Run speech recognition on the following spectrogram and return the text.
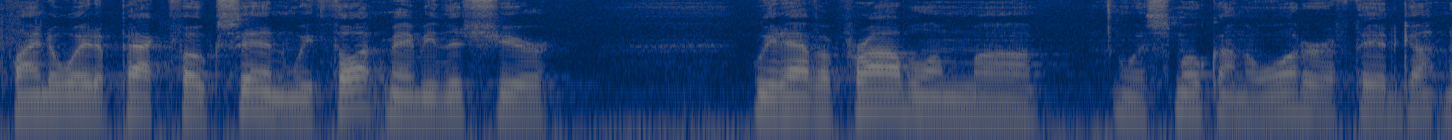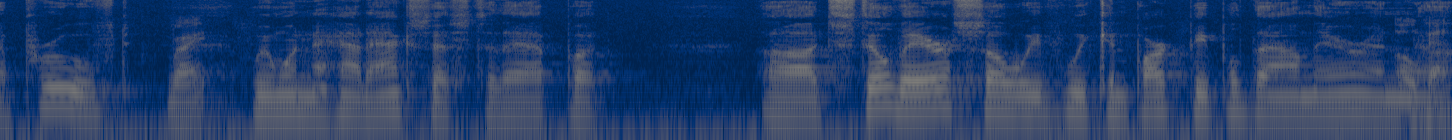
find a way to pack folks in we thought maybe this year we'd have a problem uh, with smoke on the water. If they had gotten approved, Right. we wouldn't have had access to that. But uh, it's still there, so we we can park people down there, and Okay.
